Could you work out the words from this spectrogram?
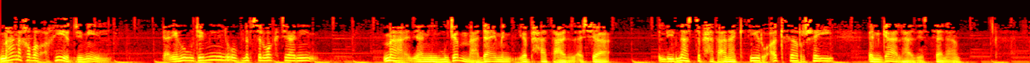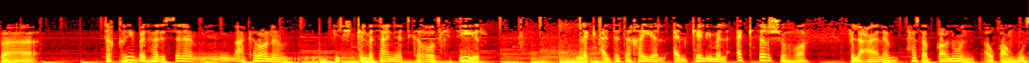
معنا خبر أخير جميل يعني هو جميل وبنفس الوقت يعني مع يعني مجمع دائما يبحث عن الأشياء اللي الناس تبحث عنها كثير وأكثر شيء انقال هذه السنة. ف تقريبا هذه السنة يعني مع كورونا في كلمة ثانية تكررت كثير. لك أن تتخيل الكلمة الأكثر شهرة في العالم حسب قانون أو قاموس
